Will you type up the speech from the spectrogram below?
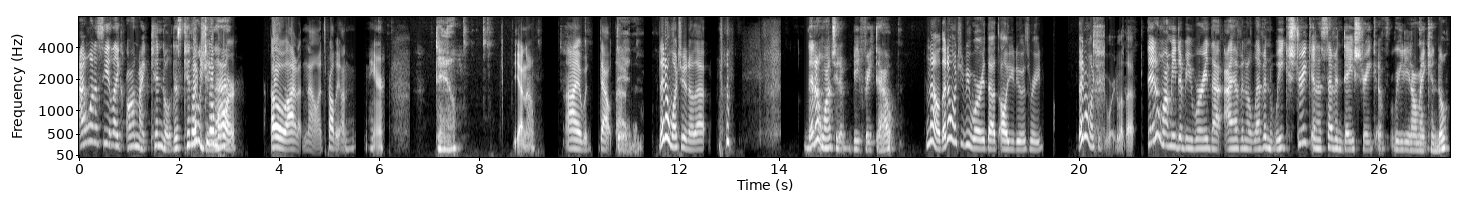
I want to see it like on my Kindle. Does Kindle Click do show that? more. Oh, I don't know. It's probably on here. Damn. Yeah, no. I would doubt that. Damn. They don't want you to know that. They don't want you to be freaked out. No, they don't want you to be worried that all you do is read. They don't want you to be worried about that. They don't want me to be worried that I have an 11 week streak and a 7 day streak of reading on my Kindle.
